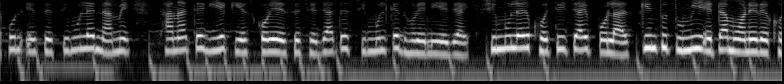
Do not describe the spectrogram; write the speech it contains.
এখন এসে শিমুলের নামে থানাতে গিয়ে কেস করে এসেছে, যাতে শিমুলকে ধরে নিয়ে যায়। শিমুলের ক্ষতি চাই পলাশ, কিন্তু তুমি এটা মনে রেখো,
